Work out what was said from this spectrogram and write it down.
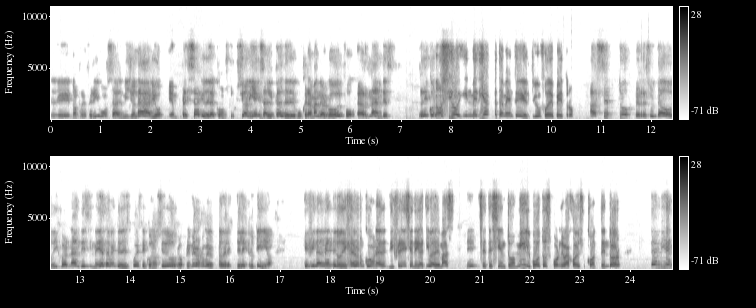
eh, nos referimos al millonario, empresario de la construcción y exalcalde de Bucaramanga, Rodolfo Hernández, reconoció inmediatamente el triunfo de Petro Acepto el resultado, dijo Hernández inmediatamente después de conocidos los primeros números del, escrutinio, que finalmente lo dejaron con una diferencia negativa de más de 700.000 votos por debajo de su contendor. También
